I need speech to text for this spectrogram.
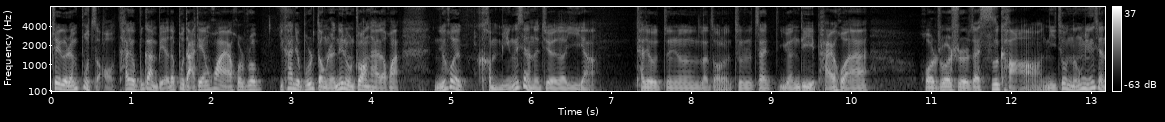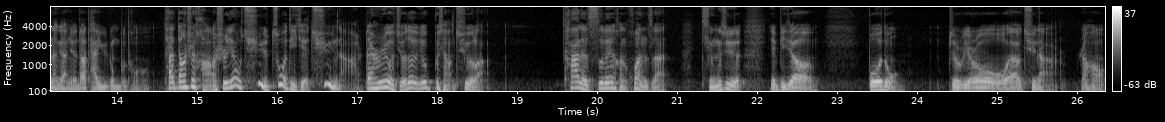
这个人不走，他又不干别的，不打电话呀，或者说一看就不是等人那种状态的话，你就会很明显的觉得异样。他就这种来走了，就是在原地徘徊。或者说是在思考，你就能明显的感觉到他与众不同。他当时好像是要去坐地铁去哪儿，但是又觉得又不想去了。他的思维很涣散，情绪也比较波动。就比如我要去哪儿，然后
